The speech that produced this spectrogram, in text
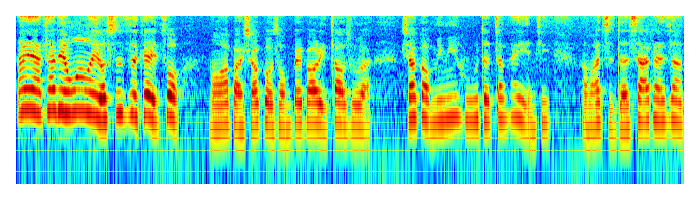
哎呀，差点忘了有狮子可以坐。妈妈把小狗从背包里倒出来，小狗迷迷糊糊的张开眼睛。妈妈指着沙滩上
